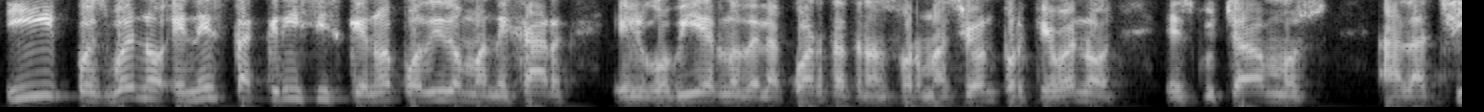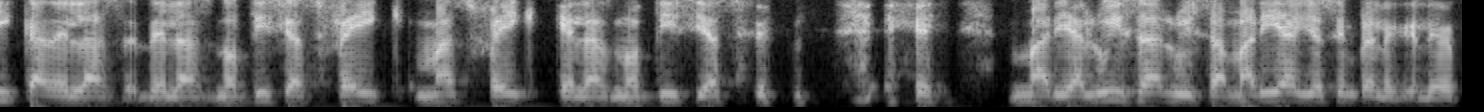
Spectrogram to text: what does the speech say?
y pues bueno, en esta crisis que no ha podido manejar el gobierno de la cuarta transformación, porque bueno, escuchábamos a la chica de las de las noticias fake, más fake que las noticias, María Luisa, Luisa María, yo siempre le,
